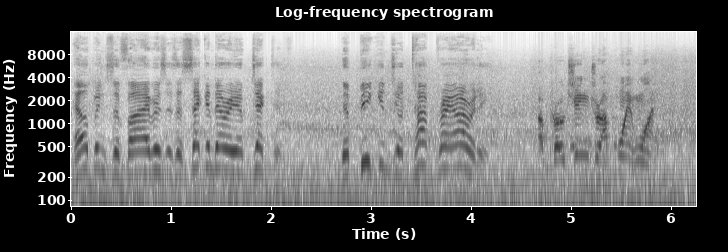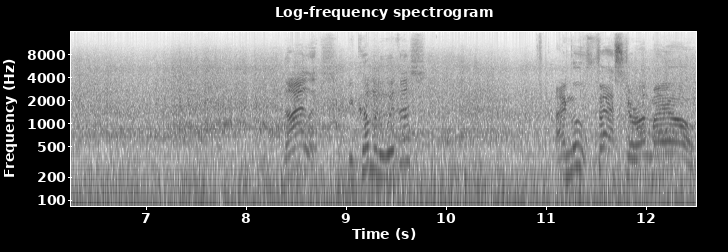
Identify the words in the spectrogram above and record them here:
Helping survivors is a secondary objective. The beacon's your top priority. Approaching drop point one. Nihlus, you coming with us? I move faster on my own.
